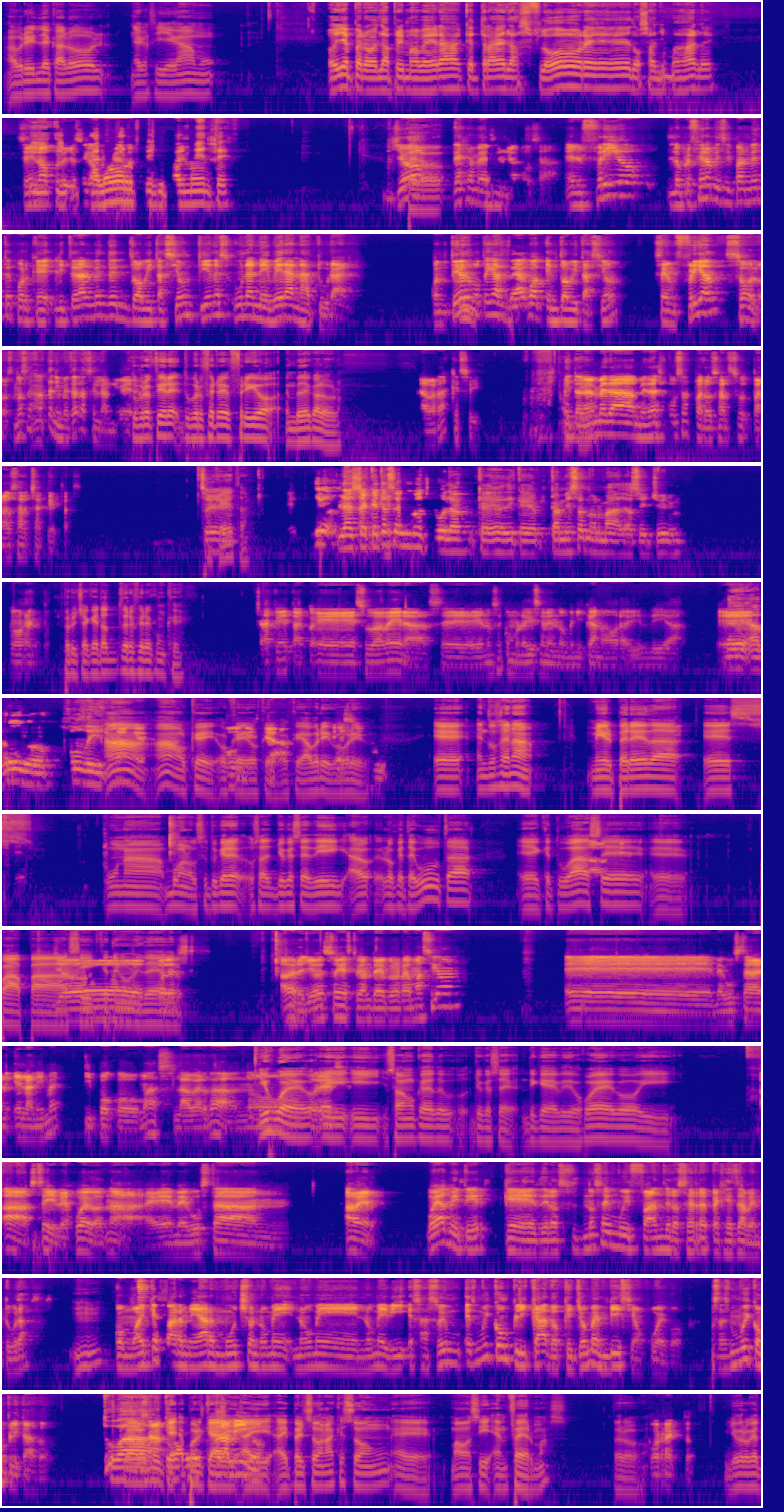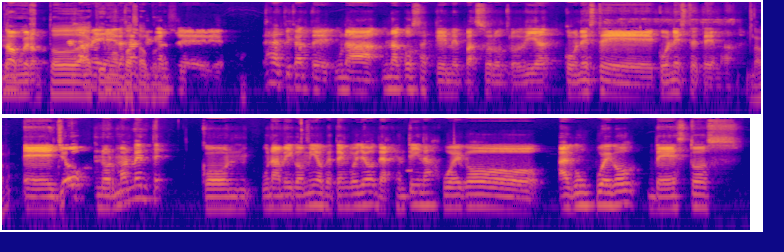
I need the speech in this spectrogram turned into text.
Abril de calor, ya casi llegamos. Oye, pero la primavera que trae las flores, los animales. Sí, y, no, pero yo el sigo calor principalmente. Yo, Pero- déjame decir una cosa. El frío lo prefiero principalmente porque literalmente en tu habitación tienes una nevera natural. Cuando tienes Mm. botellas de agua en tu habitación, se enfrían solos. No hace Ah. falta ni meterlas en la nevera. ¿Tú prefieres, ¿Tú prefieres frío en vez de calor? La verdad es que sí. Y también me da, me da excusas para usar, para usar chaquetas. Sí. Chaqueta. Digo, las chaquetas son más chulas que, de que camisas normales, así chilling. Correcto. ¿Pero chaqueta tú te refieres con qué? Chaqueta, eh, sudaderas, eh, no sé cómo le dicen en dominicano ahora hoy en día. Eh, Eh, abrigo, hoodie. Ah, ah, ok, ok, Uy, ok, ya. ok, abrigo, abrigo. Eh, entonces, nada, Miguel Pereda es una, bueno, si tú quieres, o sea, yo que sé, di lo que te gusta, eh, que tú haces, eh, pa, pa, Yo, así que tengo una idea. de- pues, a ver, yo soy estudiante de programación. eh, me gusta el anime y poco más, la verdad. No y juego, podría y, y sabemos que, yo que sé, di que videojuegos y... Ah, sí, de juegos, nada. eh, me gustan. A ver, voy a admitir que de los no soy muy fan de los RPGs de aventura. Ujú. Como hay que farmear mucho, no me, no me, no me vi. O sea, soy, es muy complicado que yo me envicie a un juego. O sea, es muy complicado. Tú Claro, vas, o sea, porque, tú vas- porque hay, hay personas que son, eh, vamos a decir, enfermas, pero Correcto. Yo creo que No, todos, pero todos déjame, aquí hemos pasado por eso. déjame explicarte una, una cosa que me pasó el otro día con este, con este tema. Claro. Eh, yo normalmente con un amigo mío que tengo yo de Argentina juego algún juego de estos,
